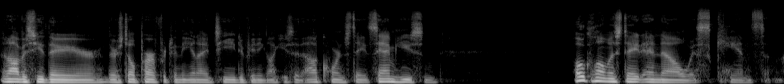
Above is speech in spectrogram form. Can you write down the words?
and obviously they're they're still perfect in the NIT, defeating, like you said, Alcorn State, Sam Houston, Oklahoma State, and now Wisconsin.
